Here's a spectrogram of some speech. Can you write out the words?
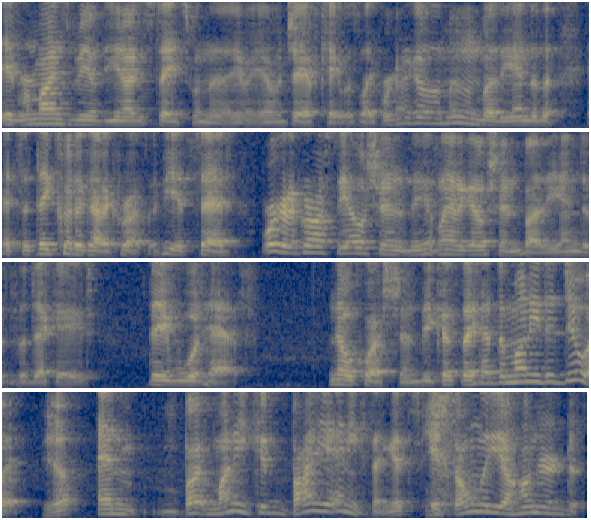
it reminds me of the United States when the you know JFK was like, "We're gonna go to the moon by the end of the." It's that they could have got across. If he had said, "We're gonna cross the ocean, the Atlantic Ocean, by the end of the decade," they would have, no question, because they had the money to do it Yep. and but money could buy you anything. It's it's only a hundred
